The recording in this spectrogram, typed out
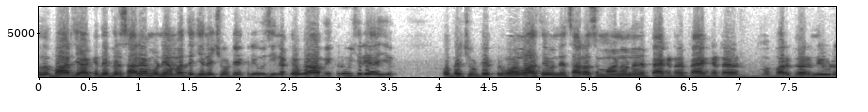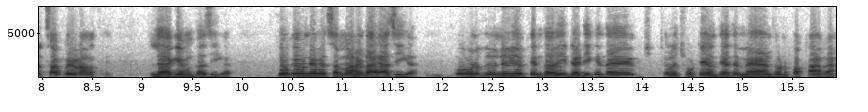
ਉਦੋਂ ਬਾਹਰ ਜਾ ਕੇ ਤੇ ਫਿਰ ਸਾਰੇ ਮੁੰਡਿਆਂ ਵਾਸਤੇ ਜਿਹਨੇ ਛੋਟੇ ਕਰੂ ਸੀ ਨਾ ਕਿਉਂਕਿ ਆਪ ਵੀ ਕਰੂ ਚ ਰਿਹਾ ਸੀ ਉਹ। ਫਿਰ ਛੋਟੇ ਕਰੂਆਂ ਵਾਸਤੇ ਉਹਨੇ ਸਾਰਾ ਸਮਾਨ ਉਹਨਾਂ ਨੇ ਪੈਕਟ ਪੈਕਟ 버ਗਰ ਨਿਊਡਲ ਸਭ ਕੁਝ ਉਹਨਾਂ ਵਾਸਤੇ ਲੈ ਕੇ ਹੁੰਦਾ ਸੀਗਾ। ਕਿਉਂਕਿ ਉਹਨੇ ਵੀ ਸਮਾਂ ਹੰਡਾਇਆ ਸੀਗਾ। ਉਹ ਹੁਣ ਉਹਨੇ ਵੀ ਕਹਿੰਦਾ ਸੀ ਡੈਡੀ ਕਹਿੰਦਾ ਚਲੋ ਛੋਟੇ ਹੁੰਦੇ ਆ ਤੇ ਮੈਂ ਤੁਹਾਨੂੰ ਪੱਕਾ ਹਾਂ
